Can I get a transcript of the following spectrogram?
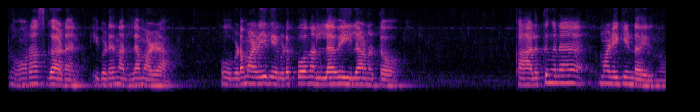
ഫ്ലോറാസ് ഗാർഡൻ ഇവിടെ നല്ല മഴ. ഓ ഇവിടെ മഴയില്ല? ഇവിടെ ഇപ്പോൾ നല്ല വെയിലാണ് കേട്ടോ കാലത്ത് ഇങ്ങനെ മഴയൊക്കെ ഉണ്ടായിരുന്നു.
